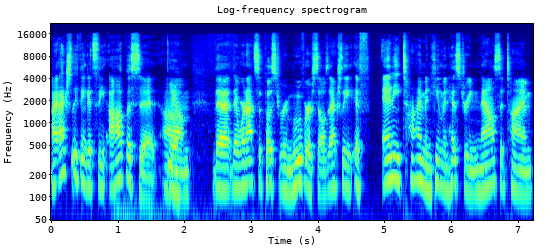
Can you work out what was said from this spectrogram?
I actually think it's the opposite. Um, Yeah. That that we're not supposed to remove ourselves. Actually, if any time in human history, now's the time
